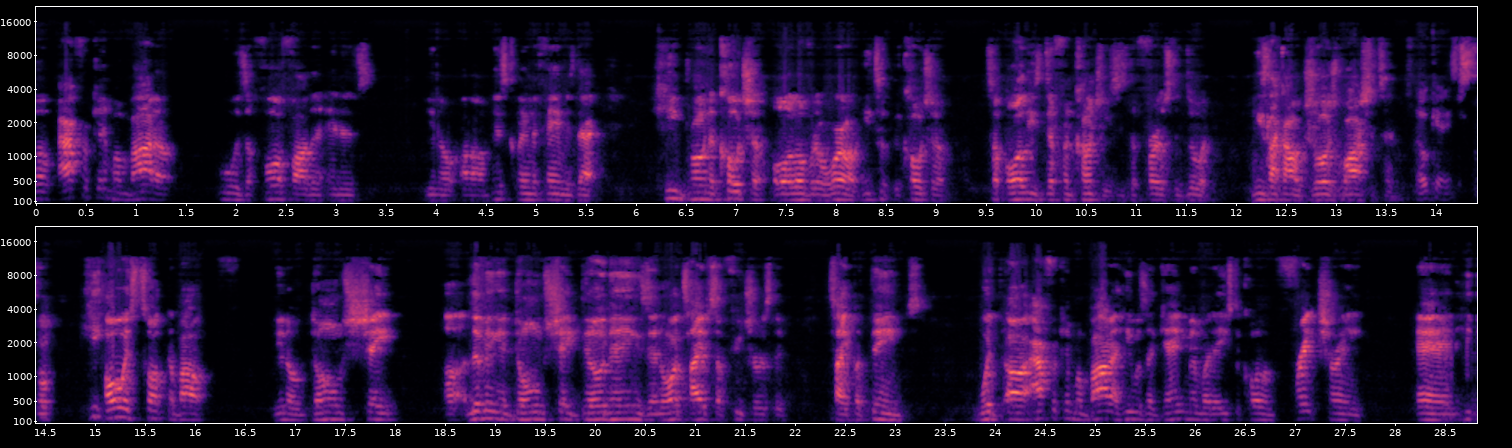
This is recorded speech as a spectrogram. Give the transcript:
Well, Afrika Bambaataa, who was a forefather, and his, you know, um, his claim to fame is that he brought the culture all over the world. He took the culture to all these different countries. He's the first to do it. He's like our George Washington. Okay. So he always talked about, you know, dome shape, uh, living in dome shaped buildings and all types of futuristic type of things with uh, Afrika Bambaataa, he was a gang member. They used to call him Freight Train, and he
